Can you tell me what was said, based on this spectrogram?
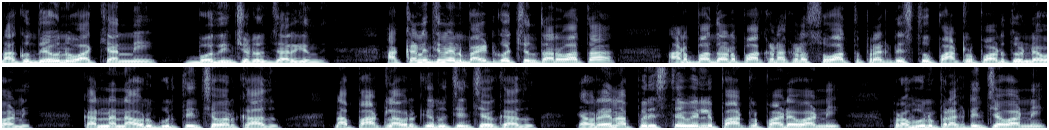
నాకు దేవుని వాక్యాన్ని బోధించడం జరిగింది. అక్కడి నుంచి నేను బయటకు వచ్చిన తర్వాత అడపదడప అక్కడక్కడ సువార్త ప్రకటిస్తూ పాటలు పాడుతుండేవాడిని. కానీ నన్ను ఎవరు గుర్తించేవారు కాదు. నా పాటలు ఎవరికి రుచించేవి కాదు. ఎవరైనా పిలిస్తే వెళ్ళి పాటలు పాడేవాడిని ప్రభువును ప్రకటించేవాడిని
